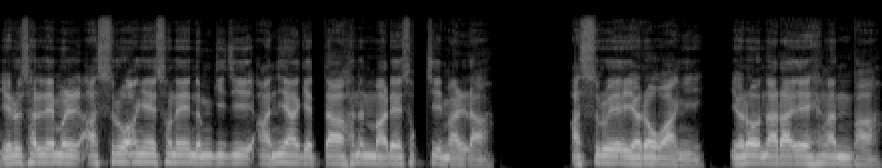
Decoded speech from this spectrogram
예루살렘을 아수르 왕의 손에 넘기지 아니하겠다 하는 말에 속지 말라. 아수르의 여러 왕이 여러 나라에 행한 바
